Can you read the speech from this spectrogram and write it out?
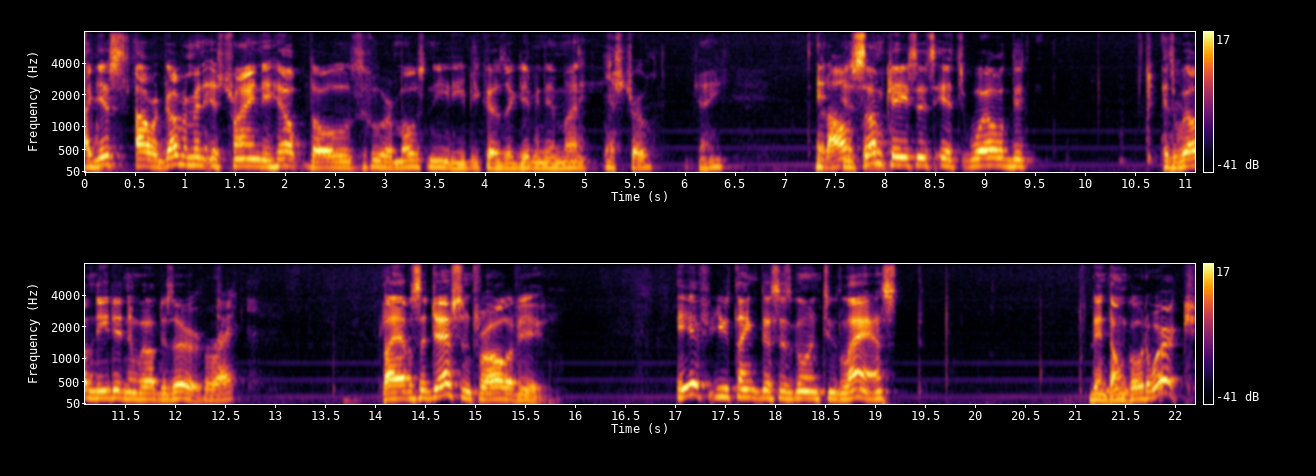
I guess our government is trying to help those who are most needy because they're giving them money. That's true. Okay. But in, also, in some cases, it's well de- it's well needed and well deserved. right? I have a suggestion for all of you. If you think this is going to last, then don't go to work.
